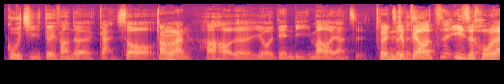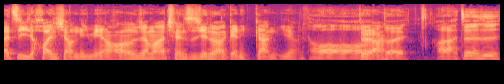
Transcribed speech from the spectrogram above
顾及对方的感受，当然，好好的有点礼貌这样子。对，你就不要自一直活在自己的幻想里面，好像他妈全世界都想跟你干一样。哦，对啊对，好啦，真的是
